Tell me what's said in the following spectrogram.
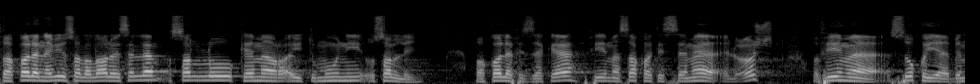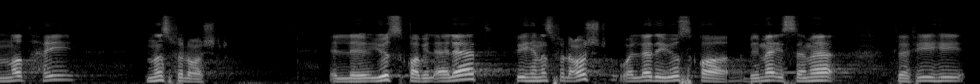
فقال النبي صلى الله عليه وسلم صلوا كما رأيتموني أصلي. وقال في الزكاة فيما سقط السماء العشر وفيما سقي بالنضح نصف العشر. اللي يسقى بالآلات فيه نصف العشر والذي يسقى بماء السماء ففيه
